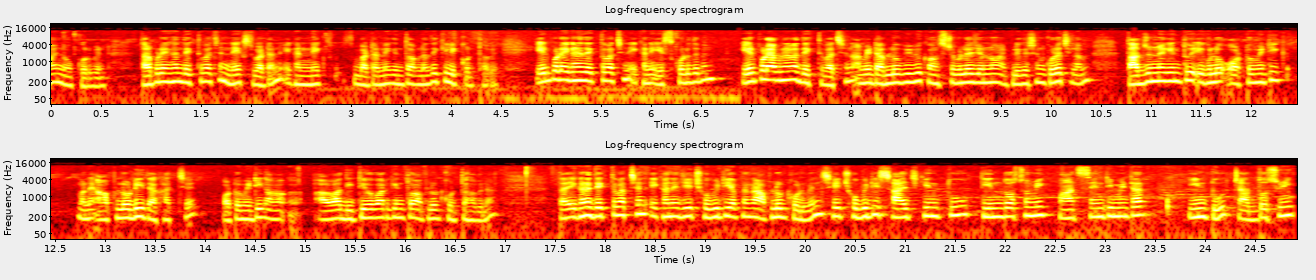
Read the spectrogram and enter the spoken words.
হয় নো করবেন। তারপরে এখানে দেখতে পাচ্ছেন নেক্সট বাটন এখানে নেক্সট বাটনে কিন্তু আপনাদের ক্লিক করতে হবে। এরপরে এখানে দেখতে পাচ্ছেন এখানে এস করে দেবেন। এরপরে আপনারা দেখতে পাচ্ছেন, আমি ডাব্লিউবিবি কনস্টেবলের জন্য অ্যাপ্লিকেশন করেছিলাম, তার জন্য কিন্তু এগুলো অটোমেটিক মানে আপলোডই দেখাচ্ছে। অটোমেটিক আবার দ্বিতীয়বার কিন্তু আপলোড করতে হবে না। তাই এখানে দেখতে পাচ্ছেন, এখানে যে ছবিটি আপনারা আপলোড করবেন, সেই ছবিটির সাইজ কিন্তু তিন দশমিক পাঁচ সেন্টিমিটার ইন্টু চার দশমিক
